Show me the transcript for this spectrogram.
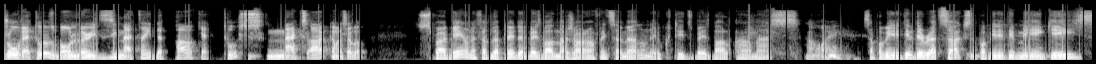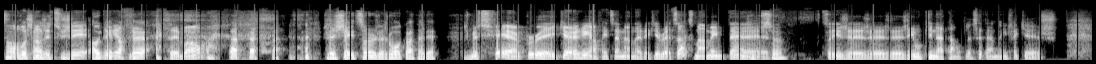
Bonjour à tous. Bon lundi matin de Pâques à tous. Max A, comment ça va? Super bien. On a fait le plein de baseball majeur en fin de semaine. On a écouté du baseball en masse. Ah ouais? Ça n'a pas bien été pour des Red Sox, ça n'a pas bien été pour mes Yankees. On va changer de sujet. OK, parfait. C'est bon. je suis sûr, je vais voir comment t'allais. Je me suis fait un peu écœurer en fin de semaine avec les Red Sox, mais en même temps, ça. tu sais, je n'ai aucune attente là, cette année. Fait que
